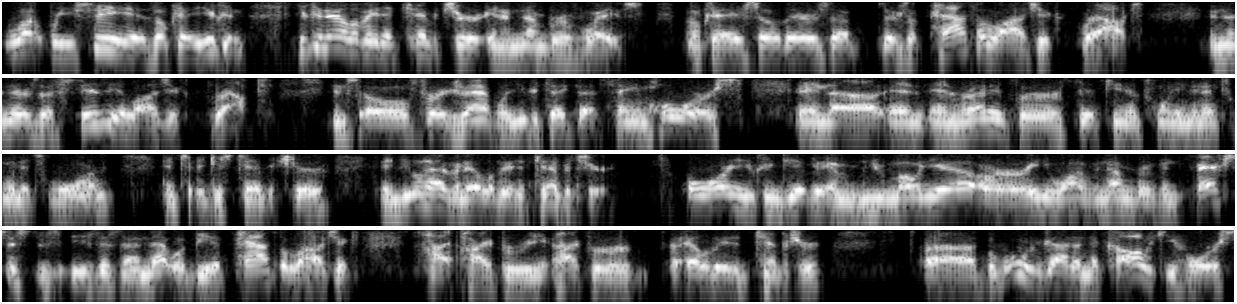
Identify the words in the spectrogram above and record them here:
what we see is okay. You can you can elevate a temperature in a number of ways. Okay, so there's a there's a pathologic route, and then there's a physiologic route. And so, for example, you could take that same horse and uh, and and run it for 15 or 20 minutes when it's warm, and take his temperature, and you'll have an elevated temperature. Or you can give him pneumonia or any one of a number of infectious diseases, and that would be a pathologic hyper hyper elevated temperature. Uh, but what we've got in the colicky horse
